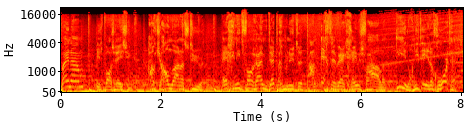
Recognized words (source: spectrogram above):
Mijn naam is Bas Racing. Houd je handen aan het stuur en geniet van ruim 30 minuten aan echte werkgeversverhalen die je nog niet eerder gehoord hebt.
